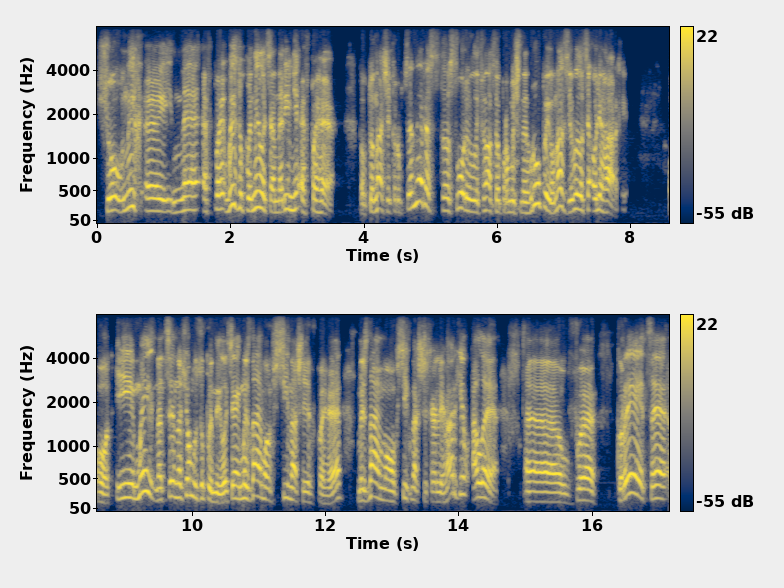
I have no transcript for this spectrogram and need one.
що у них е, не ФП... ми зупинилися на рівні ФПГ. Тобто наші корупціонери створювали фінансово-промишні групи, і у нас з'явилися олігархи. От і ми на це на цьому зупинилися. І ми знаємо всі наші ФПГ, ми знаємо всіх наших олігархів, але е, в Кореї це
